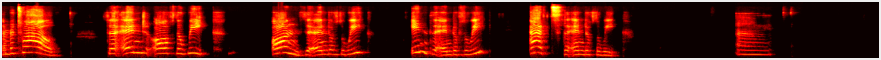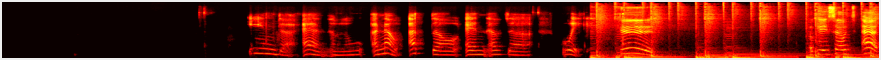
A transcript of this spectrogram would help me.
Number 12. The end of the week. On the end of the week. In the end of the week. At the end of the week. Um. In the end of the uh, no at the end of the week. Good. Okay, so it's at.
